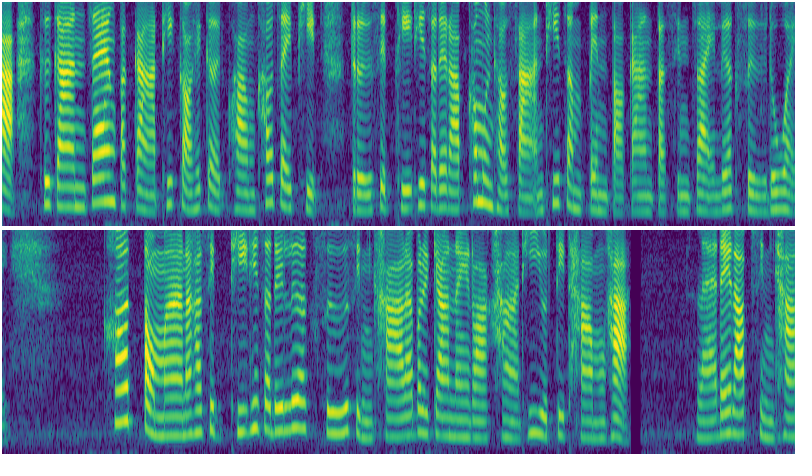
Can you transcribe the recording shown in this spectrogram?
ค่ะ คือการแจ้งประกาศที่ก่อให้เกิดความเข้าใจผิด หรือสิทธิที่จะได้รับข้อมูลข่าวสารที่จำเป็นต่อการตัดสินใจเลือกซื้อด้วยข้อต่อมานะคะสิทธิที่จะได้เลือกซื้อสินค้าและบริการในราคาที่ยุติธรรมค่ะ และได้รับสินค้า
